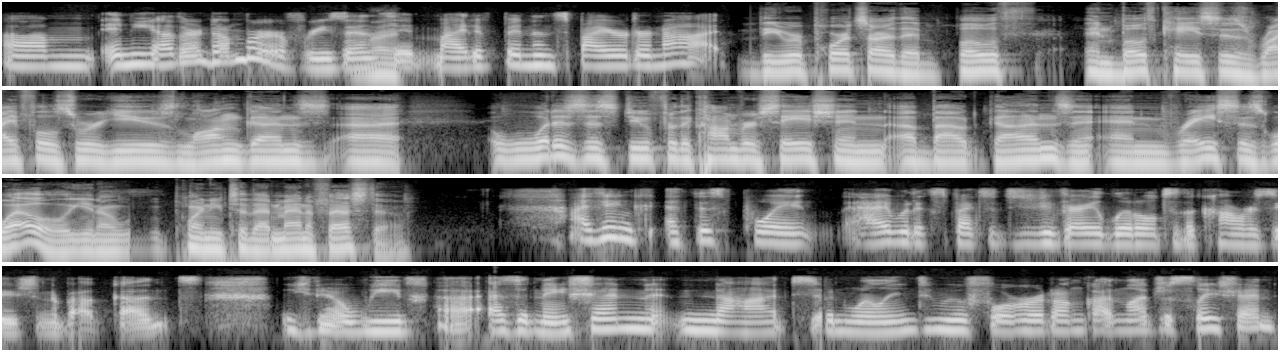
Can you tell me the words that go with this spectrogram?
um, any other number of reasons. Right. It might have been inspired or not. The reports are that both in both cases rifles were used, long guns. Uh, what does this do for the conversation about guns and race as well? You know, pointing to that manifesto. I think at this point, I would expect it to do very little to the conversation about guns. You know, we've, uh, as a nation, not been willing to move forward on gun legislation.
